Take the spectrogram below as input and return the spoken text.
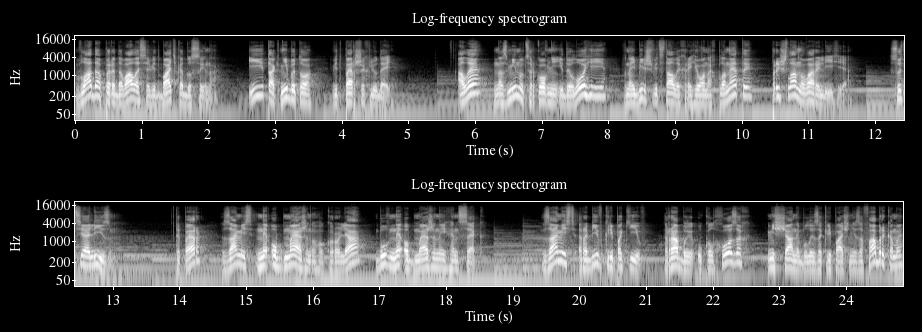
влада передавалася від батька до сина, і так нібито від перших людей. Але на зміну церковній ідеології в найбільш відсталих регіонах планети прийшла нова релігія соціалізм. Тепер замість необмеженого короля був необмежений генсек. Замість рабів кріпаків, раби у колхозах, міщани були закріпачені за фабриками,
